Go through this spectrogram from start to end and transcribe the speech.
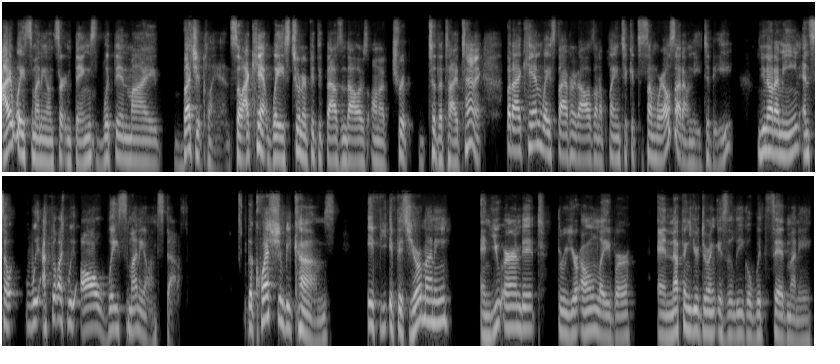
I waste money on certain things within my budget plan. So I can't waste $250,000 on a trip to the Titanic, but I can waste $500 on a plane ticket to somewhere else I don't need to be. You know what I mean? And so we I feel like we all waste money on stuff. The question becomes if if it's your money and you earned it through your own labor and nothing you're doing is illegal with said money,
